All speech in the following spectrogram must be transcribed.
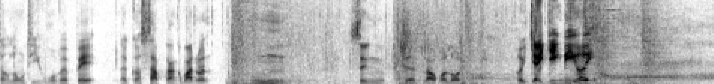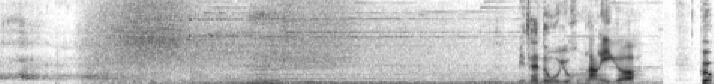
ต้องลงที่หัวเป๊ะๆแล้วก็สับกลางกระบาลมันอืมซึ่งเลือดเราก็ลด เฮ้ยอย่ายิงดิเฮ้ยมมีธนูอยู่ข้างหลังอีกเหรอฮึบ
